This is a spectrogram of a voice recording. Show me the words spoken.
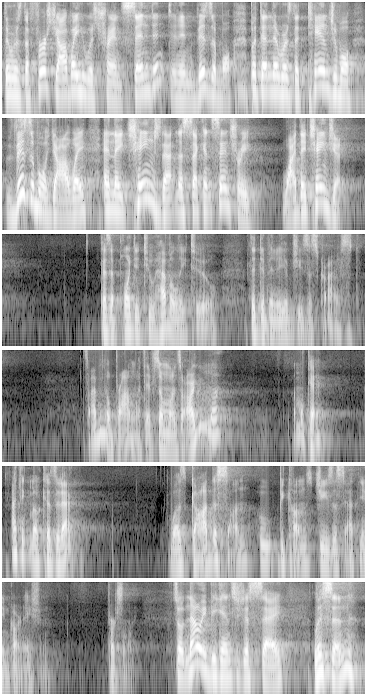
There was the first Yahweh who was transcendent and invisible, but then there was the tangible, visible Yahweh, and they changed that in the second century. Why'd they change it? Because it pointed too heavily to the divinity of Jesus Christ. So I have no problem with it. If someone's arguing, I'm okay. I think Melchizedek was God the Son who becomes Jesus at the incarnation, personally. So now he begins to just say, listen,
